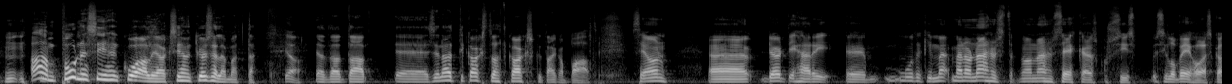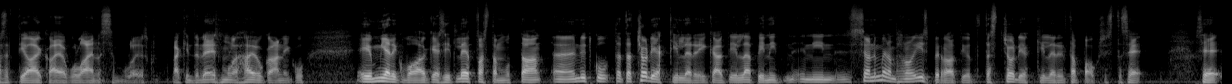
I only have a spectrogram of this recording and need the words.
Ampuu ne siihen kuoliaksi ihan kyselemättä. Joo. Ja tota, se näytti 2020 aika pahalta. Se on äh, Dirty Harry, äh, muutenkin, mä, mä en ole nähnyt sitä, mä oon nähnyt se ehkä joskus siis, silloin VHS-kasetti aikaa joku lainassa mulle joskus back in the days, mulle hajukaan niinku, ei ole mielikuvaa oikein siitä leffasta, mutta äh, nyt kun tätä Zodiac Killeria käytiin läpi, niin, niin se on nimenomaan sanonut inspiraatiota tästä Zodiac Killerin tapauksesta, se, se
